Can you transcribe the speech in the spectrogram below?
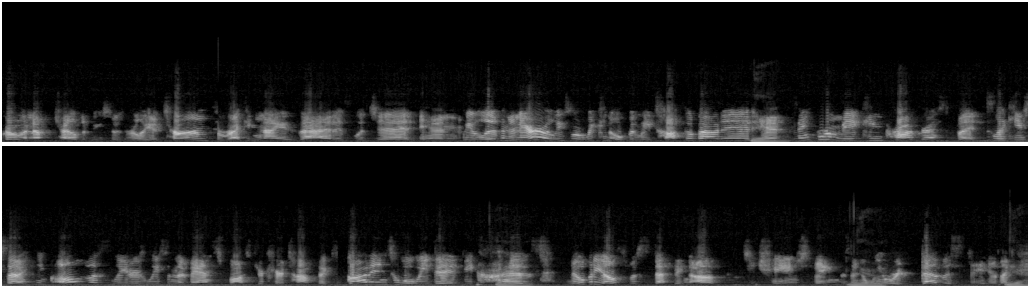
growing up child abuse was really a term. To recognize that as legit, and we live in an era, at least, where we can openly talk about it. Yeah. And I think we're making progress, but like you said, I think all of us leaders, at least in the advanced foster care topics, got into what we did because yeah. nobody else was stepping up to change things. And yeah. we were devastated. Like, yeah.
